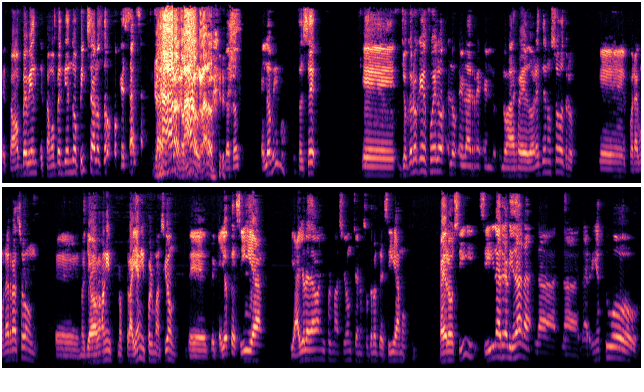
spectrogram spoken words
estamos bebiendo, estamos vendiendo pizza los dos porque es salsa. Claro, claro, claro. Los dos es lo mismo. Entonces, eh, yo creo que fue lo- lo- el alre- el- los alrededores de nosotros que por alguna razón eh, nos llevaban, nos traían información de, de que ellos decían y a ellos le daban información que nosotros decíamos. Pero sí, sí, la realidad, la, la, la, la riña estuvo.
